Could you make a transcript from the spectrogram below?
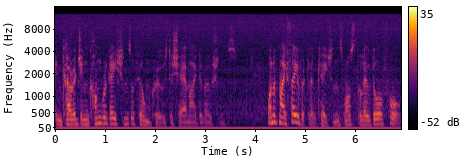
encouraging congregations of film crews to share my devotions. One of my favourite locations was the Lodore Falls,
